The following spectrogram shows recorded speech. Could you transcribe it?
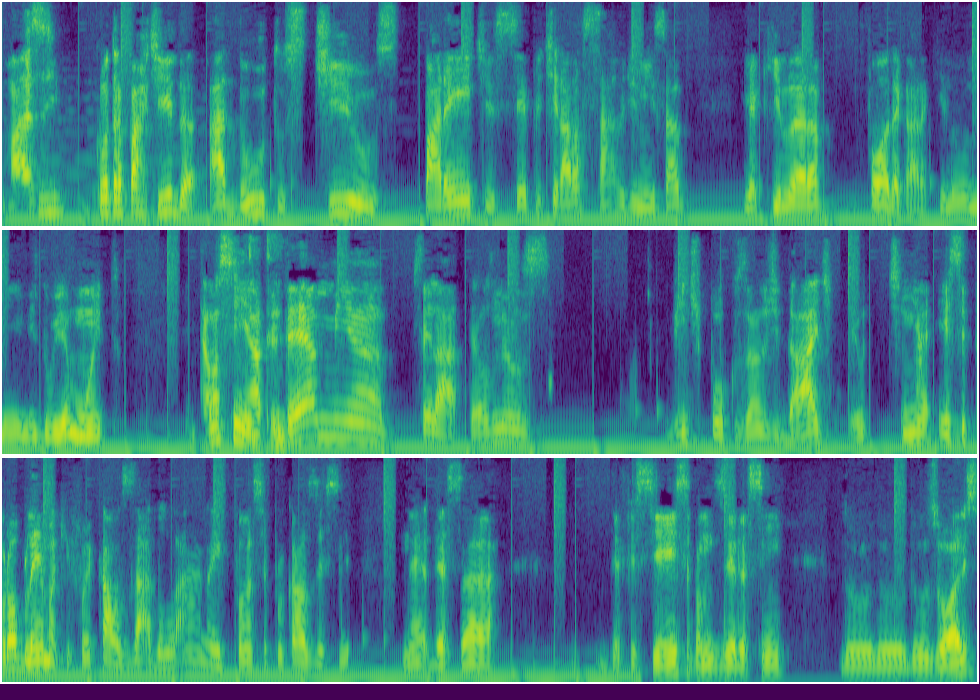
Mas, em contrapartida, adultos, tios, parentes sempre tiravam sarro de mim, sabe? E aquilo era foda, cara. Aquilo me, me doía muito. Então, assim, Entendi. até a minha, sei lá, até os meus vinte e poucos anos de idade, eu tinha esse problema que foi causado lá na infância por causa desse, né, dessa deficiência, vamos dizer assim, do, do, dos olhos.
